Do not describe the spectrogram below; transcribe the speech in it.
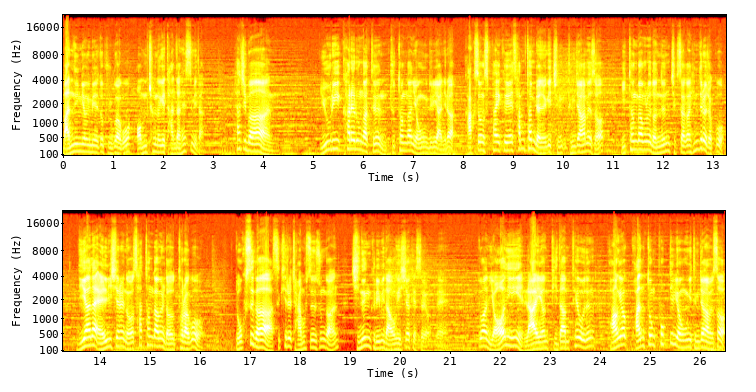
만능형임에도 불구하고 엄청나게 단단했습니다. 하지만 유리 카레룬 같은 두턴간 영웅들이 아니라 각성 스파이크의 3턴 면역이 증- 등장하면서 2턴감으로 넣는 직사가 힘들어졌고 니아나 엘리시아를 넣어 4턴감을 넣더라고 녹스가 스킬을 잘못 쓰는 순간 지능 그림이 나오기 시작했어요. 네. 또한 연이, 라이언, 비담, 테오 등 광역 관통 폭딜 영웅이 등장하면서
